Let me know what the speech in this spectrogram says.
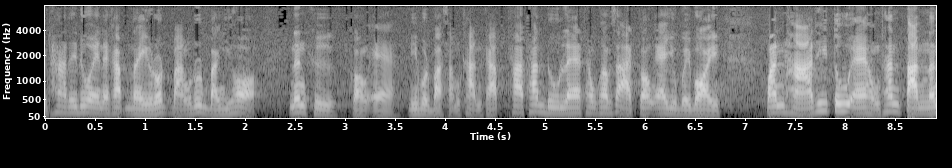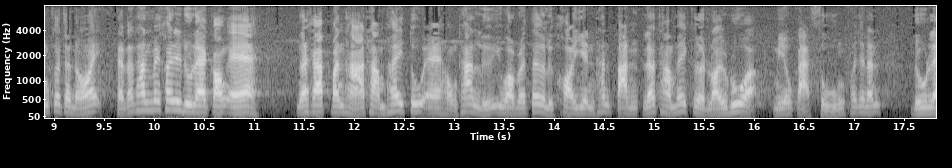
2.5 ได้ด้วยนะครับในรถบางรุ่นบางยี่ห้อ นั่นคือกรองแอร์มีบทบาทสำคัญครับถ้าท่านดูแลทำความสะอาดกรองแอร์อยู่บ่อย ปัญหาที่ตู้แอร์ของท่านตันนั้นก็จะน้อย แต่ถ้าท่านไม่ค่อยได้ดูแลกองแอร์นะครับปัญหาทำให้ตู้แอร์ของท่านหรือ evaporator หรือคอยเย็นท่านตัน แล้วทำให้เกิดรอยรั่วมีโอกาสสูง เพราะฉะนั้นดูแล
